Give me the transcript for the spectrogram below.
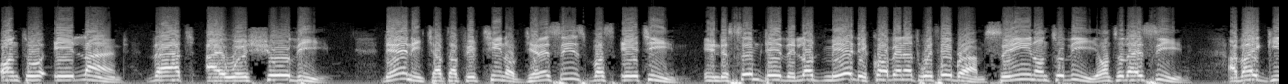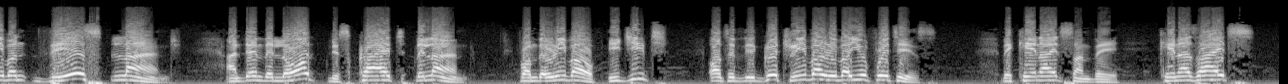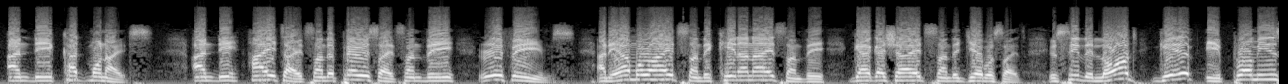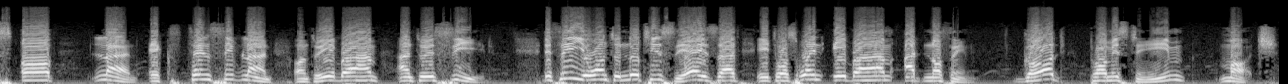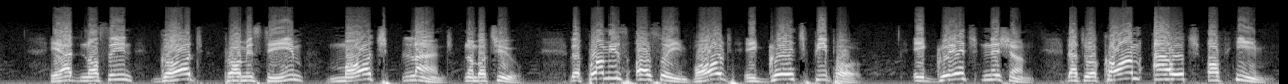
Unto a land that I will show thee. Then in chapter 15 of Genesis, verse 18, In the same day the Lord made a covenant with Abraham, saying unto thee, unto thy seed, have I given this land. And then the Lord described the land from the river of Egypt unto the great river, river Euphrates, the Canaanites and the Kenizzites and the Kadmonites and the Hittites and the Perizzites and the Rephaims and the Amorites and the Canaanites and the Girgashites and the Jebusites. You see, the Lord gave a promise of land, extensive land unto Abraham and to his seed. The thing you want to notice here is that it was when Abraham had nothing. God promised him much. He had nothing. God promised him much land. Number two, the promise also involved a great people, a great nation that will come out of him.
